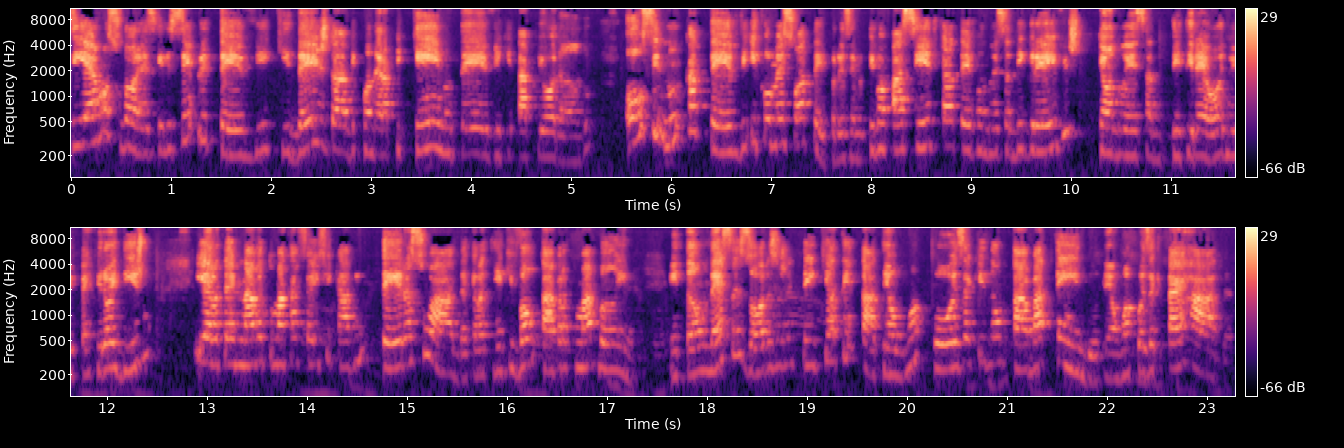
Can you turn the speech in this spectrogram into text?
se é uma sudorese que ele sempre teve, que desde a, de quando era pequeno teve, que está piorando, ou se nunca teve e começou a ter. Por exemplo, tive uma paciente que ela teve uma doença de Graves, que é uma doença de tireoide, no hipertiroidismo, e ela terminava de tomar café e ficava inteira suada, que ela tinha que voltar para tomar banho. Então, nessas horas, a gente tem que atentar. Tem alguma coisa que não está batendo, tem alguma coisa que está errada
